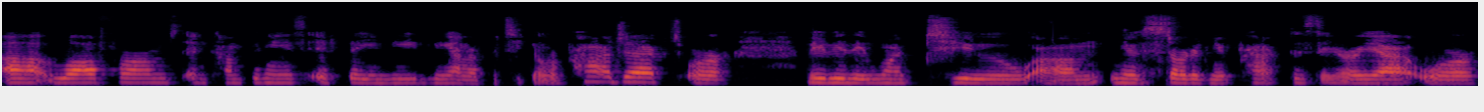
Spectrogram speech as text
uh, law firms and companies if they need me on a particular project, or maybe they want to, um, you know, start a new practice area, or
